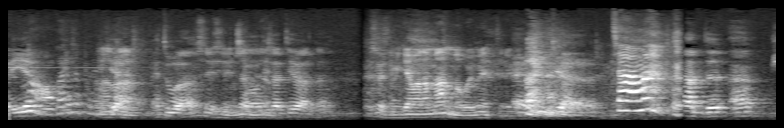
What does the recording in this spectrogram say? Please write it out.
Suoneria? No, guarda pure Ah, io. è? Tua? Sì, sì, Possiamo disattivarla? Adesso se mi chiama la mamma puoi mettere. Eh, chiaro. Ciao, ma... Ad, eh?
